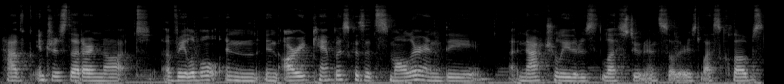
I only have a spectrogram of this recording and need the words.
have interests that are not available in in our campus because it's smaller and the naturally there's less students so there's less clubs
